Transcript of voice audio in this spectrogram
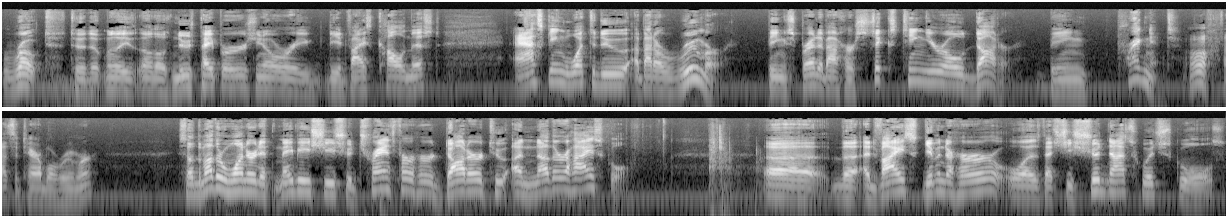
wrote to the, one, of these, one of those newspapers, you know, you, the advice columnist, asking what to do about a rumor being spread about her 16 year old daughter being pregnant. Oh, that's a terrible rumor. So the mother wondered if maybe she should transfer her daughter to another high school. Uh, the advice given to her was that she should not switch schools.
